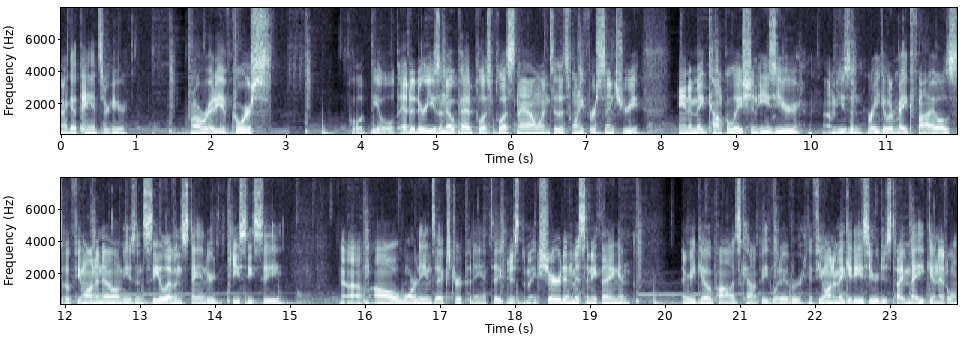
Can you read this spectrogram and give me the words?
I got the answer here already, of course. Pull up the old editor, use using Notepad++ now, went to the 21st century. And to make compilation easier, I'm using regular make files. So if you want to know, I'm using C11 standard, GCC. Um, all warnings extra pedantic just to make sure I didn't miss anything. And there you go, pause, copy, whatever. If you want to make it easier, just type make and it'll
